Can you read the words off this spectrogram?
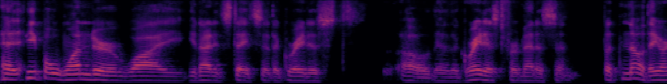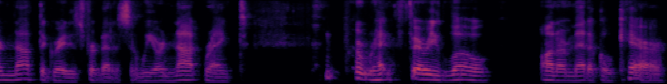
And people wonder why United States are the greatest. Oh, they're the greatest for medicine. But no, they are not the greatest for medicine. We are not ranked ranked very low on our medical care.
